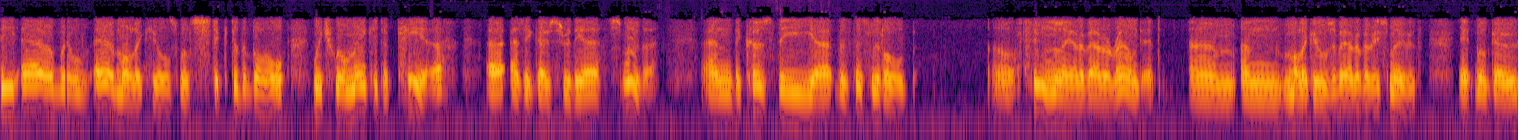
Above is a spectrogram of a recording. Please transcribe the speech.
the air will air molecules will stick to the ball, which will make it appear uh, as it goes through the air smoother. And because the uh, there's this little uh, thin layer of air around it, um, and molecules of air are very smooth, it will go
